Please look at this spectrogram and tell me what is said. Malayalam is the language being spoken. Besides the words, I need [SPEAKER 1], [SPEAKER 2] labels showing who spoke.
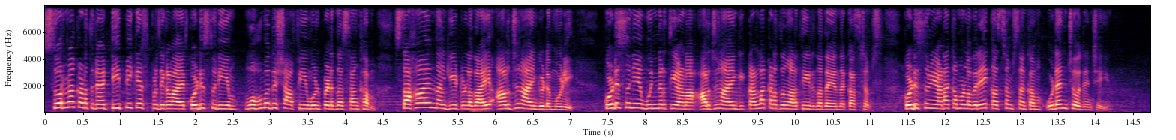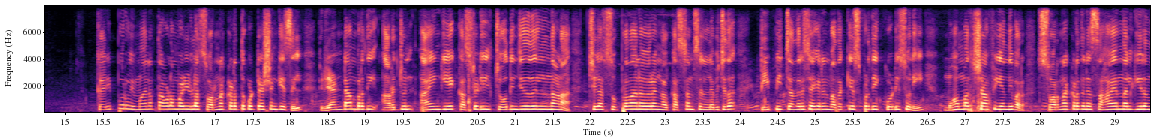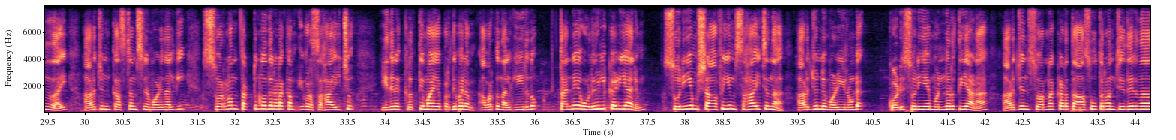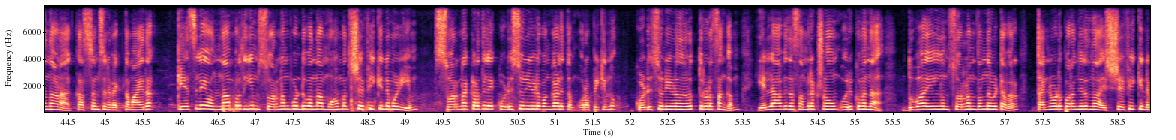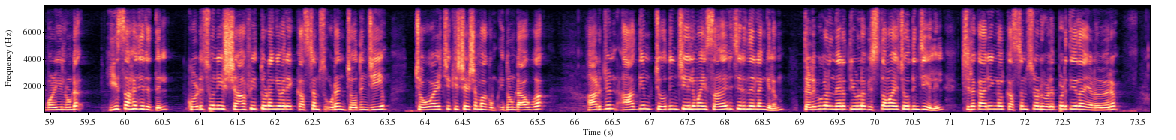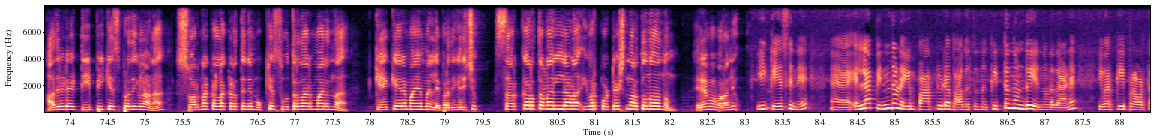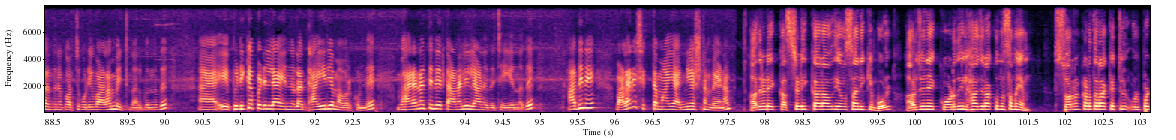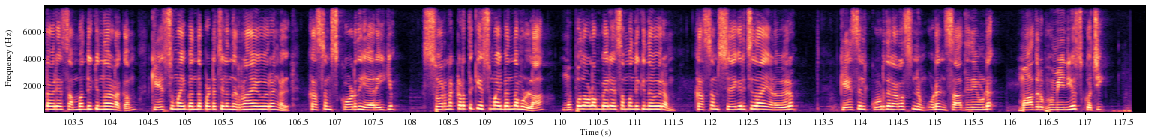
[SPEAKER 1] സ്വർണക്കടത്തിന് ടി പി കേസ് പ്രതികളായ കൊടിസുനിയും മുഹമ്മദ് ഷാഫിയും ഉൾപ്പെടുന്ന സംഘം സഹായം നൽകിയിട്ടുള്ളതായി അർജുൻ ആയങ്കിയുടെ മൊഴി. കൊടിസുനിയെ മുൻനിർത്തിയാണ് അർജുൻ ആയങ്കി കള്ളക്കടത്ത് നടത്തിയിരുന്നത് എന്ന് കസ്റ്റംസ് കൊടിസുനി അടക്കമുള്ളവരെ കസ്റ്റംസ് സംഘം ഉടൻ ചോദ്യം ചെയ്യും.
[SPEAKER 2] കരിപ്പൂർ വിമാനത്താവളം വഴിയുള്ള സ്വർണക്കടത്ത് കൊട്ടേഷൻ കേസിൽ രണ്ടാം പ്രതി അർജുൻ ആയങ്കിയെ കസ്റ്റഡിയിൽ ചോദ്യം ചെയ്തതിൽ നിന്നാണ് ചില സുപ്രധാന വിവരങ്ങൾ കസ്റ്റംസിന് ലഭിച്ചത്. ടി പി ചന്ദ്രശേഖരൻ വധക്കേസ് പ്രതി കൊടിസുനി മുഹമ്മദ് ഷാഫി എന്നിവർ സ്വർണക്കടത്തിന് സഹായം നൽകിയിരുന്നതായി അർജുൻ കസ്റ്റംസിന് മൊഴി നൽകി. സ്വർണം തട്ടുന്നതിനടക്കം ഇവർ സഹായിച്ചു. ഇതിന് കൃത്യമായ പ്രതിഫലം അവർക്ക് നൽകിയിരുന്നു. തന്നെ ഒളിവിൽ കഴിയാനും സുനിയും ഷാഫിയും സഹായിച്ചെന്ന് അർജുന്റെ മൊഴിയിലുണ്ട്. കൊടിസുനിയെ മുൻനിർത്തിയാണ് അർജുൻ സ്വർണക്കടത്ത് ആസൂത്രണം ചെയ്തിരുന്നതെന്നാണ് കസ്റ്റംസിന് വ്യക്തമായത്. കേസിലെ ഒന്നാം പ്രതിയും സ്വർണം കൊണ്ടുവന്ന മുഹമ്മദ് ഷെഫീഖിന്റെ മൊഴിയും സ്വർണക്കടത്തിലെ കൊടിസുനിയുടെ പങ്കാളിത്തം ഉറപ്പിക്കുന്നു. കൊടിസുനിയുടെ നേതൃത്വത്തിലുള്ള സംഘം എല്ലാവിധ സംരക്ഷണവും ഒരുക്കുമെന്ന് ദുബായിൽ നിന്നും സ്വർണം തന്നുവിട്ടവർ തന്നോട് പറഞ്ഞിരുന്നതായി ഷെഫീഖിന്റെ മൊഴിയിലുണ്ട്. ഈ സാഹചര്യത്തിൽ കൊടിസുനി ഷാഫി തുടങ്ങിയവരെ കസ്റ്റംസ് ഉടൻ ചോദ്യം ചെയ്യും. ചൊവ്വാഴ്ചയ്ക്ക് ശേഷമാകും ഇതുണ്ടാവുക. അർജുൻ ആദ്യം ചോദ്യം ചെയ്യലുമായി സഹകരിച്ചിരുന്നില്ലെങ്കിലും തെളിവുകൾ നിരത്തിയുള്ള വിശദമായ ചോദ്യം ചെയ്യലിൽ ചില കാര്യങ്ങൾ കസ്റ്റംസിനോട് വെളിപ്പെടുത്തിയതായാണ് വിവരം. അതിനിടെ ടി പി കേസ് പ്രതികളാണ് സ്വർണക്കള്ളക്കടത്തിന്റെ മുഖ്യ സൂത്രധാരന്മാരെന്ന് K K Rama M L A പ്രതികരിച്ചു. സർക്കാർ തണലിലാണ് ഇവർ കൊട്ടേഷൻ നടത്തുന്നതെന്നും രമ പറഞ്ഞു.
[SPEAKER 3] ഈ കേസിന്റെ എല്ലാ പിന്തുണയും പാർട്ടിയുടെ ഭാഗത്തുനിന്ന് കിട്ടുന്നുണ്ട് എന്നുള്ളതാണ് ഇവർക്ക് ഈ പ്രവർത്തനത്തിന് കുറച്ചുകൂടി വളം വെച്ച് നൽകുന്നത്. പിടിക്കപ്പെടില്ല എന്നുള്ള ധൈര്യം അവർക്കുണ്ട്. ഭരണത്തിന്റെ തണലിലാണ് ഇത് ചെയ്യുന്നത്. അതിന് വളരെ ശക്തമായ അന്വേഷണം വേണം.
[SPEAKER 2] അതിനിടെ കസ്റ്റഡി കാലാവധി അവസാനിക്കുമ്പോൾ അർജുനെ കോടതിയിൽ ഹാജരാക്കുന്ന സമയം. സ്വർണക്കടത്ത് റാക്കറ്റിൽ ഉൾപ്പെട്ടവരെ സംബന്ധിക്കുന്നതടക്കം കേസുമായി ബന്ധപ്പെട്ട ചില നിർണായക വിവരങ്ങൾ കസ്റ്റംസ് കോടതിയെ അറിയിക്കും. സ്വർണക്കടത്ത് കേസുമായി ബന്ധമുള്ള മുപ്പതോളം പേരെ സംബന്ധിക്കുന്ന വിവരം കസ്റ്റംസ് ശേഖരിച്ചതായാണ് വിവരം. കേസിൽ കൂടുതൽ അറസ്റ്റിനും ഉടൻ സാധ്യതയുണ്ട്. മാതൃഭൂമി ന്യൂസ് കൊച്ചി.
